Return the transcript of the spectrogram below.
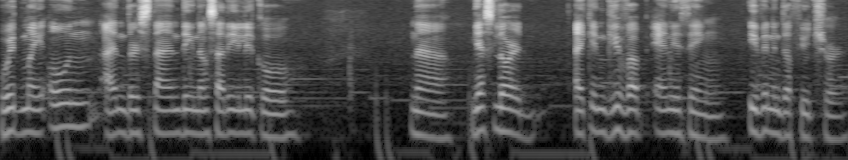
with my own understanding ng sarili ko na, yes Lord, I can give up anything even in the future.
